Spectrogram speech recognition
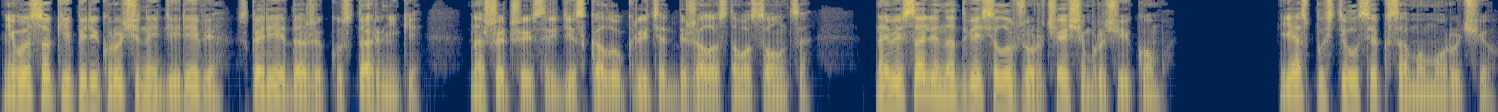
Невысокие перекрученные деревья, скорее даже кустарники, нашедшие среди скал укрытия от безжалостного солнца, нависали над весело журчащим ручейком. Я спустился к самому ручью,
